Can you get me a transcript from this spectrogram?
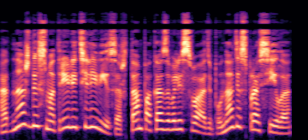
Однажды смотрели телевизор, там показывали свадьбу. Надя спросила,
